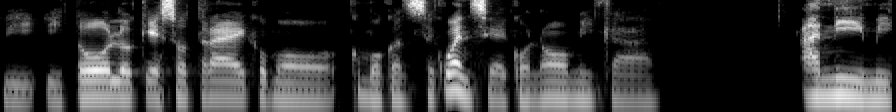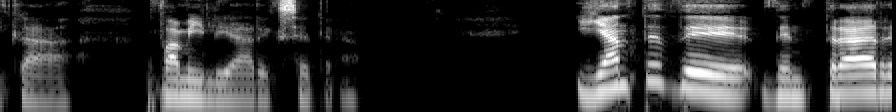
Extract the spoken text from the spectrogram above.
y, todo lo que eso trae como, como consecuencia económica, anímica, familiar, etc. Y antes de, entrar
